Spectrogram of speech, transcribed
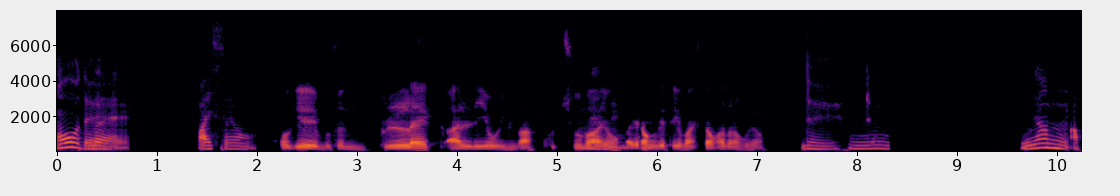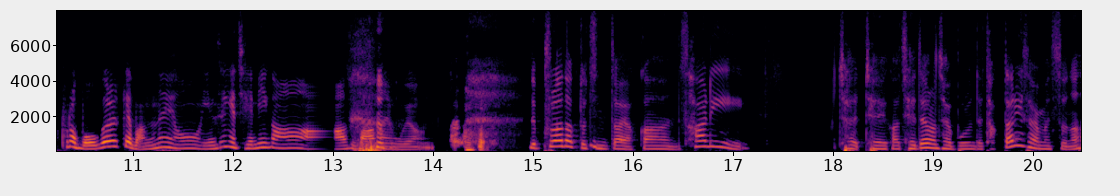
어, 네. 네. 맛있어요. 거기에 무슨 블랙 알리오인가 고추 마요 네네. 막 이런 게 되게 맛있다고 하더라고요. 네. 음. 우연 앞으로 먹을 게 많네요. 인생에 재미가 아주 많아요 우연. 근데 프라닭도 진짜 약간 살이 제, 제가 제대로는 잘 모르는데 닭다리살만 쓰나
